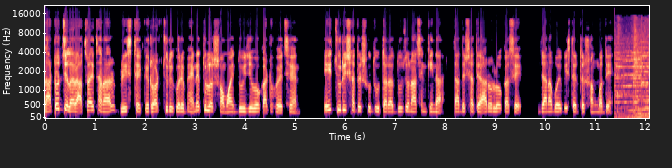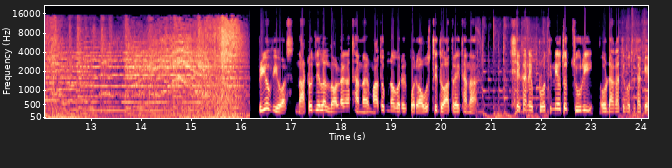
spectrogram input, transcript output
নাটোর জেলার আত্রাই থানার ব্রিজ থেকে রড চুরি করে ভ্যানে তোলার সময় দুই যুবক আটক হয়েছেন। এই চুরির সাথে শুধু তারা দুজন আছেন কিনা তাদের সাথে আরও লোক আছে জানাব এই বিস্তারিত সংবাদে। প্রিয় ভিউয়ার্স নাটোর জেলার ললডাঙ্গা থানার মাধবনগরের পরে অবস্থিত আত্রাই থানা। সেখানে প্রতিনিয়ত চুরি ও ডাকাতি হতে থাকে।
